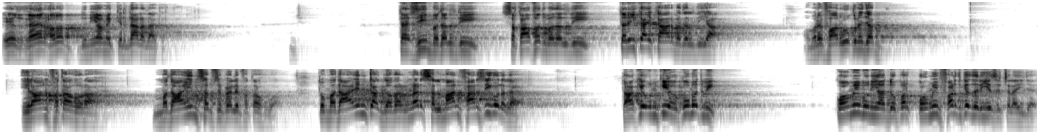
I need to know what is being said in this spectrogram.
ایک غیر عرب دنیا میں کردار ادا کرتا جی۔ تہذیب بدل دی، ثقافت بدل دی طریقۂ کار بدل دیا۔ عمر فاروق نے جب ایران فتح ہو رہا ہے مدائن سب سے پہلے فتح ہوا۔ تو مدائن کا گورنر سلمان فارسی کو لگایا تاکہ ان کی حکومت بھی قومی بنیادوں پر قومی فرد کے ذریعے سے چلائی جائے۔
